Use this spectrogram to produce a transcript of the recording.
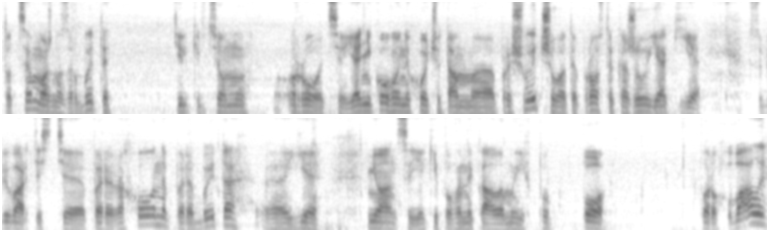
то це можна зробити тільки в цьому році. Я нікого не хочу там е, пришвидшувати, просто кажу, як є. Собівартість е, перерахована, перебита. е, Є нюанси, які повиникали. Ми їх по- по- порахували,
